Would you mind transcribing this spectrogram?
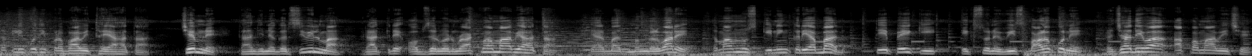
તકલીફોથી પ્રભાવિત થયા હતા, જેમને ગાંધીનગર સિવિલમાં રાત્રે ઓબ્ઝર્વર રાખવામાં આવ્યા હતા. ત્યારબાદ મંગળવારે તમામનું સ્કિનિંગ કર્યા બાદ તે પૈકી એકસો ને વીસ બાળકોને રજા દેવા આપવામાં આવી છે,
